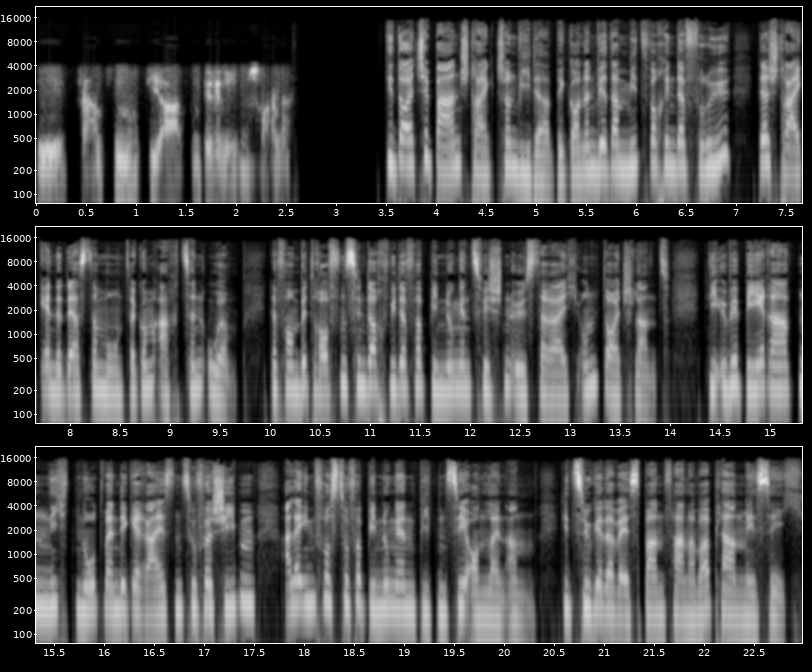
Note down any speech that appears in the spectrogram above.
die Pflanzen- und Tierarten ihre Lebensräume. Die Deutsche Bahn streikt schon wieder. Begonnen wird am Mittwoch in der Früh. Der Streik endet erst am Montag um 18 Uhr. Davon betroffen sind auch wieder Verbindungen zwischen Österreich und Deutschland. Die ÖBB raten, nicht notwendige Reisen zu verschieben. Alle Infos zu Verbindungen bieten sie online an. Die Züge der Westbahn fahren aber planmäßig.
